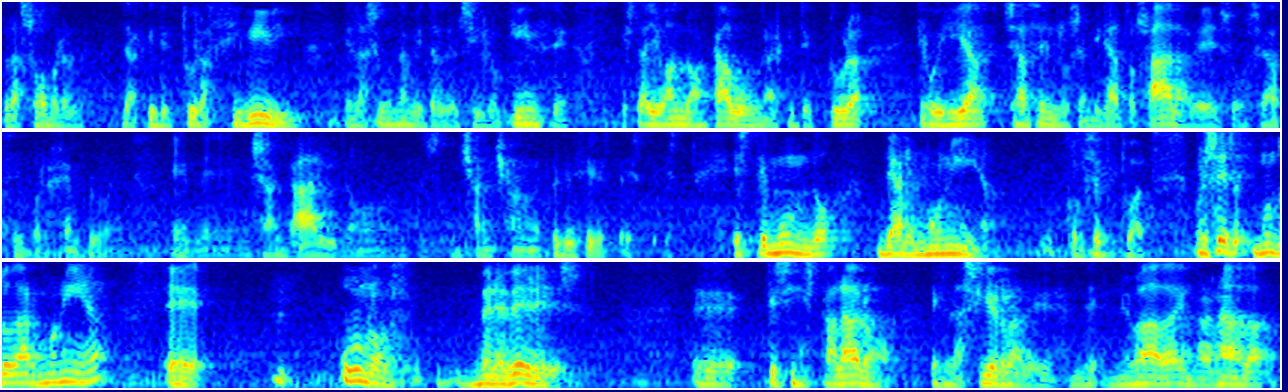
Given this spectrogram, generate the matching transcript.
las obras de arquitectura civil en la segunda mitad del siglo XV, está llevando a cabo una arquitectura que hoy día se hace en los Emiratos Árabes o se hace, por ejemplo, en, Shanghái, ¿no? en Shangshan, quiero decir, este, este, este, este, mundo de armonía conceptual. Pues ese mundo de armonía, eh, unos bereberes eh, que se instalaron en la sierra de, Nevada, en Granada,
